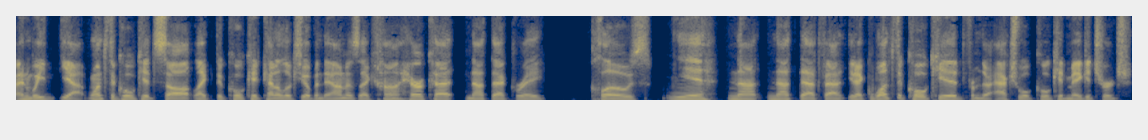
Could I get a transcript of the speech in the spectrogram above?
And we, yeah, once the cool kid saw, like the cool kid kind of looks you up and down, is like, huh, haircut, not that great. Clothes, yeah, not not that fast. You Like once the cool kid from the actual cool kid megachurch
